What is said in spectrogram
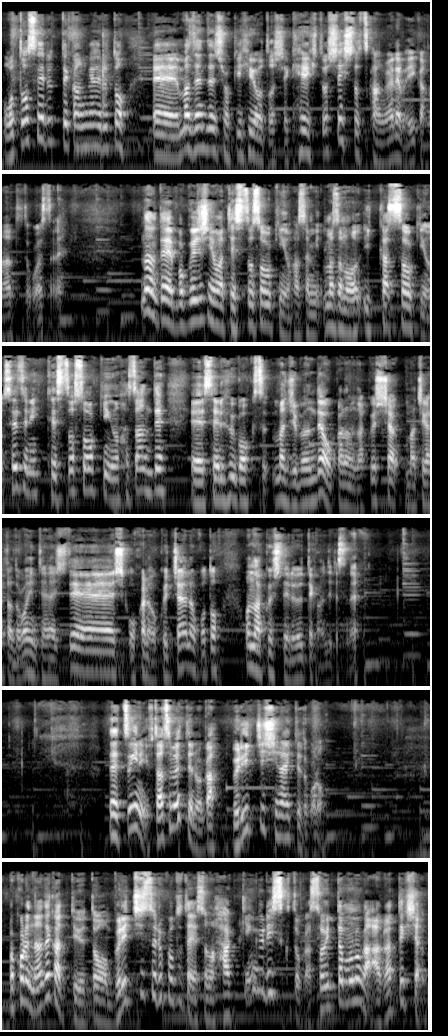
落とせるって考えると、えー、まあ、全然初期費用として経費として一つ考えればいいかなってところですね。なので僕自身はテスト送金を挟み、まあ、その一括送金をせずにテスト送金を挟んで、えー、セルフゴックス、まあ、自分でお金をなくしちゃう、間違ったところに対してお金を送っちゃうようなことをなくしてるって感じですね。で、次に二つ目っていうのがブリッジしないってところ。まあ、これなぜかっていうと、ブリッジすることでそのハッキングリスクとかそういったものが上がってきちゃう。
